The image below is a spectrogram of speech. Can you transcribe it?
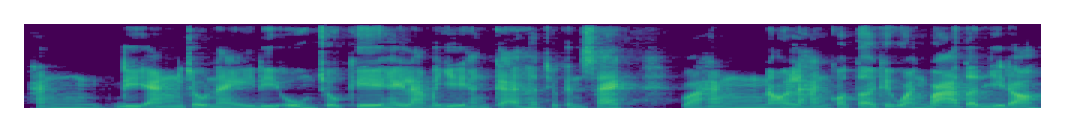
Hắn đi ăn chỗ này đi uống chỗ kia hay làm cái gì hắn kể hết cho cảnh sát. Và hắn nói là hắn có tới cái quán bar tên gì đó.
